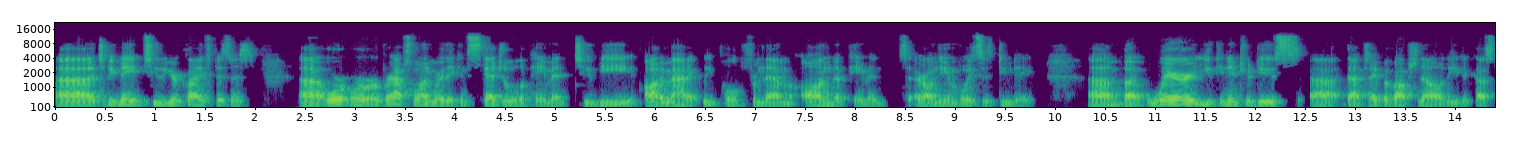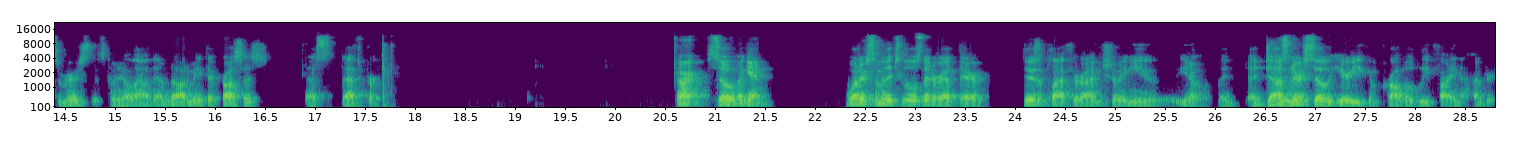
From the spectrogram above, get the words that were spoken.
uh, to be made to your client's business. Uh, or, or, or, perhaps one where they can schedule a payment to be automatically pulled from them on the payment or on the invoice's due date. Um, but where you can introduce uh, that type of optionality to customers that's going to allow them to automate their process, that's that's perfect. All right. So again, what are some of the tools that are out there? There's a plethora. I'm showing you, you know, a, a dozen or so here. You can probably find a hundred.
